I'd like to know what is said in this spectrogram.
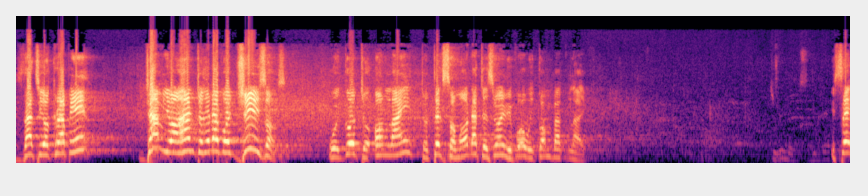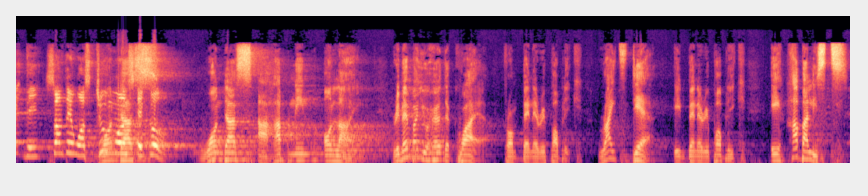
Is that your clapping? Jam your hand together for Jesus. We'll go to online to take some other testimony before we come back live. He said the, something was two months ago. Wonders are happening online. Remember, you heard the choir from Benin Republic. Right there in Benin Republic, a herbalist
